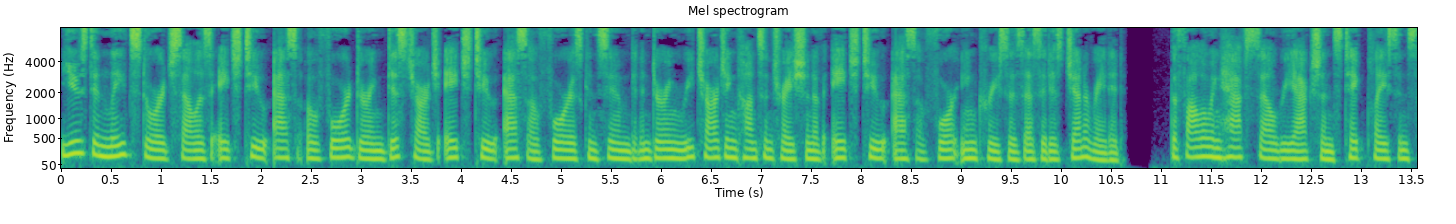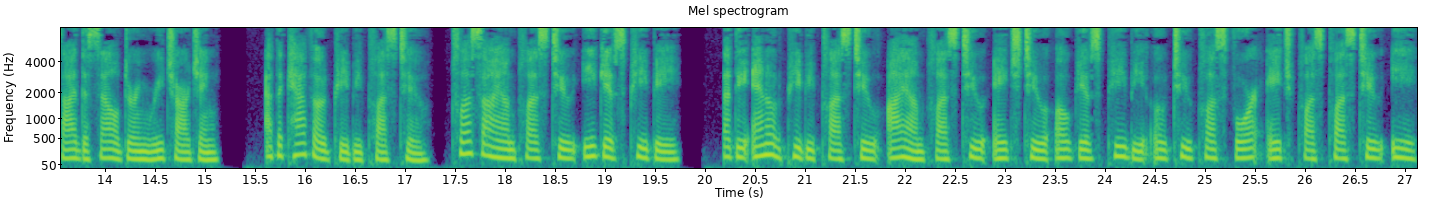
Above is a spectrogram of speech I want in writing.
Used in lead storage cell is H2SO4 during discharge H2SO4 is consumed and during recharging concentration of H2SO4 increases as it is generated. The following half cell reactions take place inside the cell during recharging. At the cathode Pb plus 2 plus ion plus 2 E gives Pb. At the anode Pb plus 2 ion plus 2 H2O gives PbO2 plus 4 H plus plus 2 E.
